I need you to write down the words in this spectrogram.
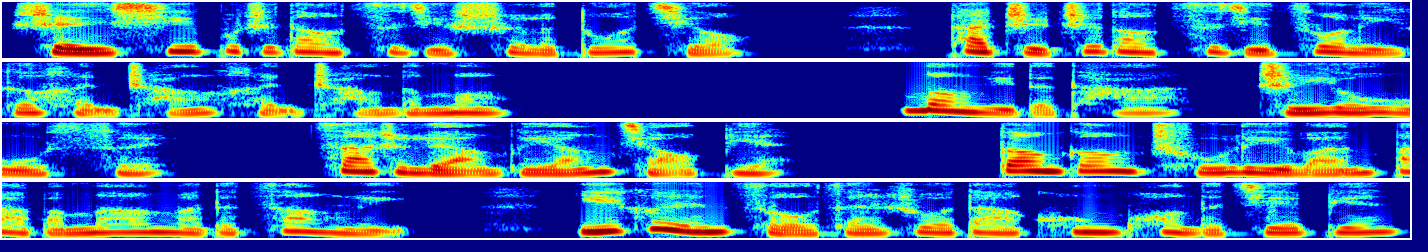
沈西不知道自己睡了多久。他只知道自己做了一个很长很长的梦，梦里的他只有五岁，扎着两个羊角辫，刚刚处理完爸爸妈妈的葬礼，一个人走在偌大空旷的街边，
